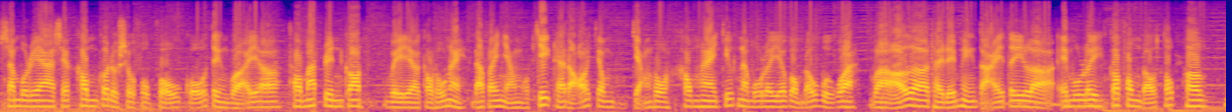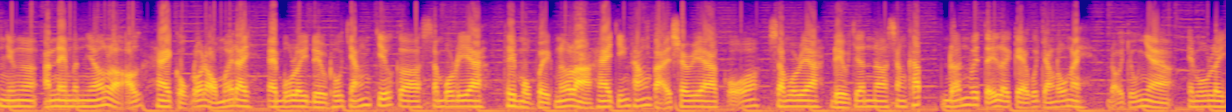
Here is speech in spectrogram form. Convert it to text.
Sampdoria sẽ không có được sự phục vụ của tiền vệ uh, Thomas Rincon vì uh, cầu thủ này đã phải nhận một chiếc thẻ đỏ trong trận thua 0-2 trước Napoli ở vòng đấu vừa qua. Và ở uh, thời điểm hiện tại tuy là Empoli có phong độ tốt hơn nhưng uh, anh em nên nhớ là ở hai cuộc đối đầu mới đây Empoli đều thua trắng trước uh, Sampdoria. Thêm một việc nữa là hai chiến thắng tại Serie A của Sampdoria đều trên uh, sân khách đến với tỷ lệ kèo của trận đấu này đội chủ nhà Emoli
